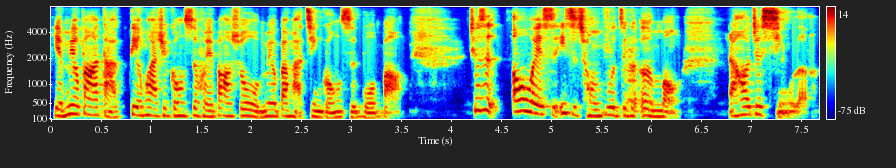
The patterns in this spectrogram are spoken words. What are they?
也没有办法打电话去公司回报，说我没有办法进公司播报，就是 always 一直重复这个噩梦，然后就醒了。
